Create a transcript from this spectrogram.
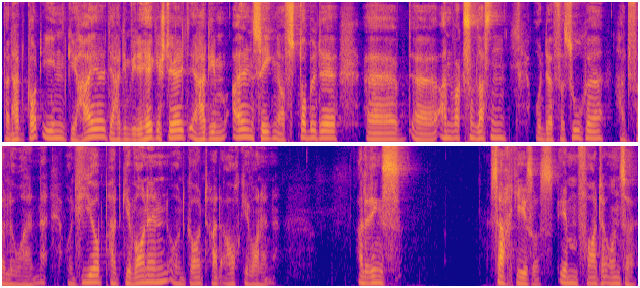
Dann hat Gott ihn geheilt, er hat ihn wiederhergestellt, er hat ihm allen Segen aufs Doppelte äh, äh, anwachsen lassen. Und der Versucher hat verloren. Und Hiob hat gewonnen und Gott hat auch gewonnen. Allerdings sagt Jesus im Vater unser,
